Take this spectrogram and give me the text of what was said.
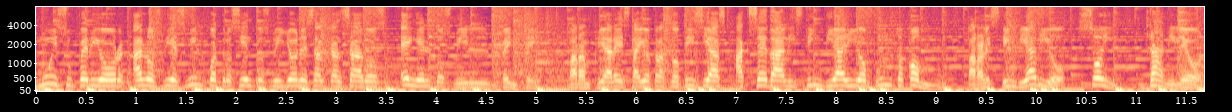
muy superior a los 10 mil 400 millones alcanzados en el 2020. Para ampliar esta y otras noticias, acceda a listindiario.com. Para Listín Diario, soy Dani León.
